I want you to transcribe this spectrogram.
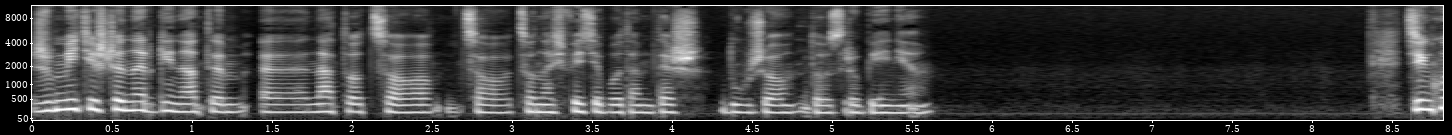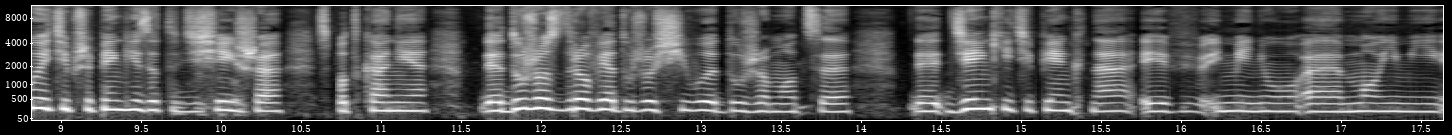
żeby mieć jeszcze energię na tym, e, na to, co, co, co na świecie, bo tam też dużo do zrobienia. Dziękuję Ci przepięknie za to dzisiejsze spotkanie. E, dużo zdrowia, dużo siły, dużo mocy. E, dzięki Ci piękne e, w imieniu moimi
